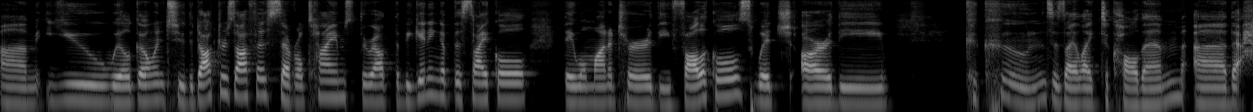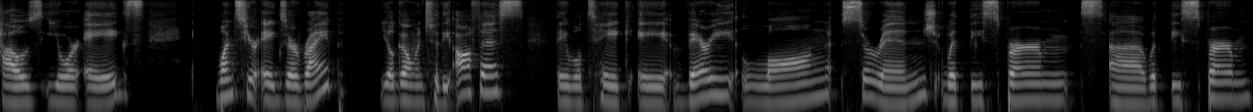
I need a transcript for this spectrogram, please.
Um, you will go into the doctor's office several times throughout the beginning of the cycle. They will monitor the follicles, which are the cocoons, as I like to call them, uh, that house your eggs. Once your eggs are ripe, you'll go into the office. They will take a very long syringe with the sperm, uh, with the sperm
